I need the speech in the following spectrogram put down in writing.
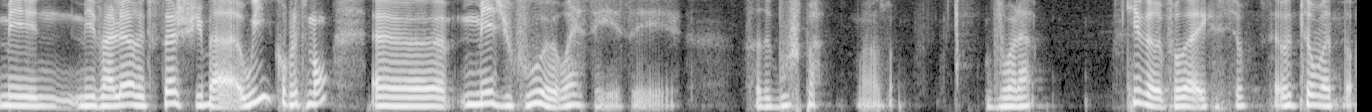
mes mes valeurs et tout ça je suis bah oui complètement. Mais du coup ouais c'est ça ne bouge pas voilà. Qui veut répondre à la question? C'est à votre tour maintenant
